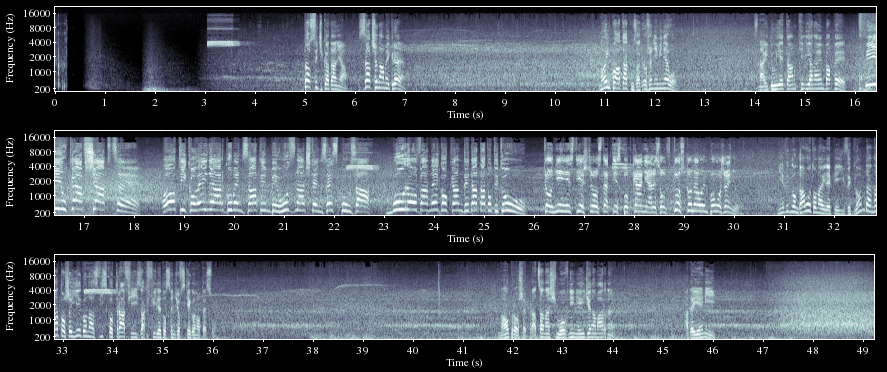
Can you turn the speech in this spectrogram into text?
Dosyć gadania. Zaczynamy grę. No i po ataku zagrożenie minęło. Znajduje tam Kyliana Mbappé. Piłka w siatce! Ot i kolejny argument za tym, by uznać ten zespół za murowanego kandydata do tytułu. To nie jest jeszcze ostatnie spotkanie, ale są w doskonałym położeniu. Nie wyglądało to najlepiej i wygląda na to, że jego nazwisko trafi za chwilę do sędziowskiego notesu. No proszę, praca na siłowni nie idzie na marne. Adeyemi.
